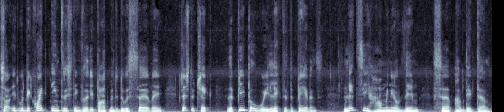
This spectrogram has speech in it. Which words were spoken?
So it would be quite interesting for the department to do a survey just to check the people who elected the parents. Let's see how many of them serve out their term.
